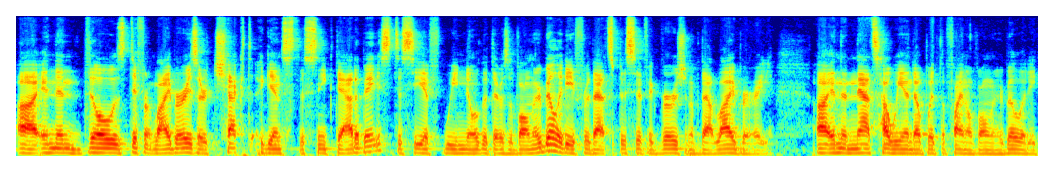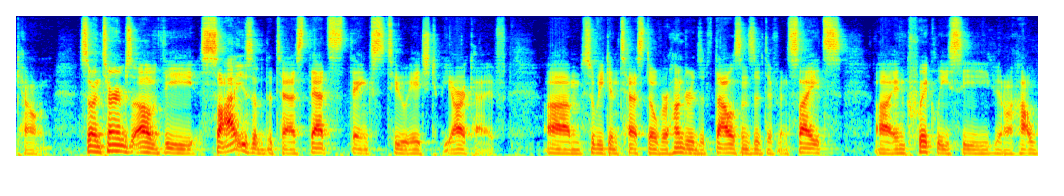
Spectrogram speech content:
Uh, and then those different libraries are checked against the Snyk database to see if we know that there's a vulnerability for that specific version of that library. Uh, and then that's how we end up with the final vulnerability count. So in terms of the size of the test, that's thanks to HTTP Archive. Um, so we can test over hundreds of thousands of different sites uh, and quickly see you know, how,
